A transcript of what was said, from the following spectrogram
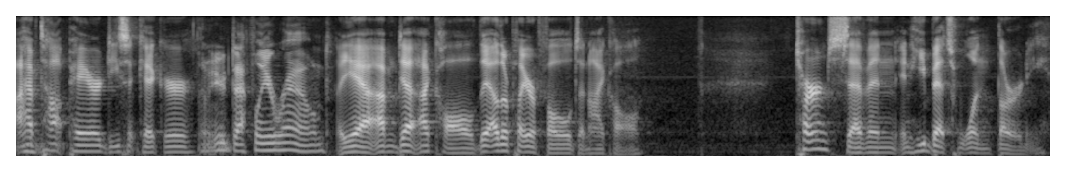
I have top pair, decent kicker. I mean, you're definitely around. Uh, Yeah, I'm. De- I call. The other player folds, and I call. Turn seven, and he bets one thirty.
